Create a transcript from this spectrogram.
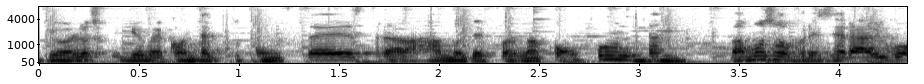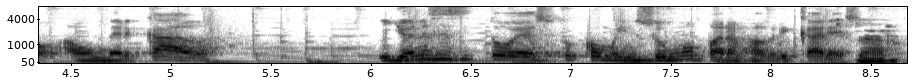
yo, los, yo me contacto con ustedes, trabajamos de forma conjunta, vamos a ofrecer algo a un mercado y yo necesito esto como insumo para fabricar eso. Claro.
